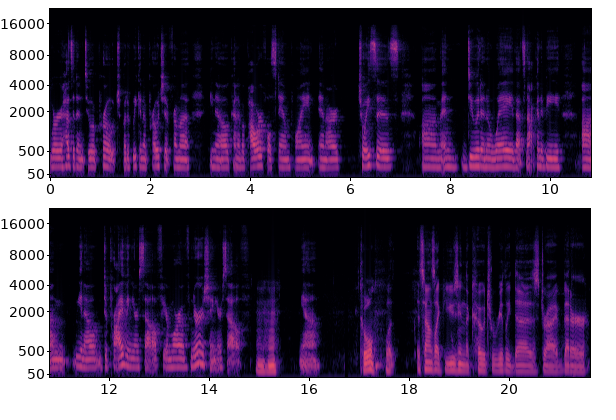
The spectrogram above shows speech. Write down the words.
we're hesitant to approach but if we can approach it from a you know kind of a powerful standpoint in our choices um, and do it in a way that's not going to be, um, you know, depriving yourself. You're more of nourishing yourself. Mm-hmm. Yeah. Cool. Well, it sounds like using the coach really does drive better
